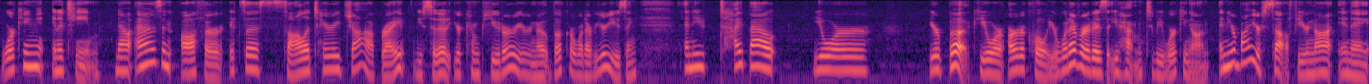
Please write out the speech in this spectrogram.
working in a team. Now, as an author, it's a solitary job, right? You sit at your computer, your notebook, or whatever you're using, and you type out your your book, your article, your whatever it is that you happen to be working on, and you're by yourself. You're not in a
